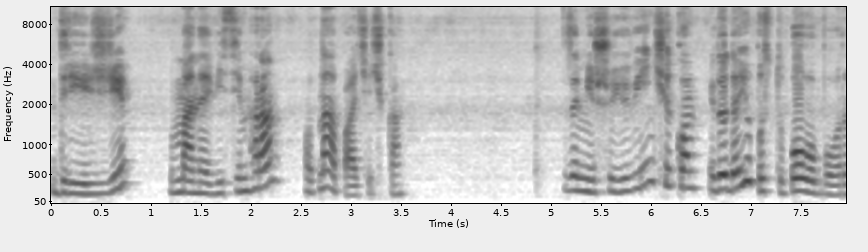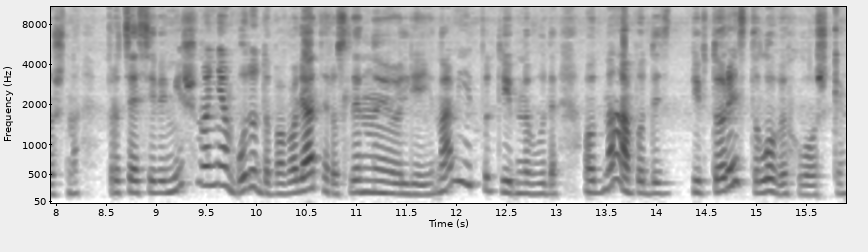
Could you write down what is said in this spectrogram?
дріжджі, в мене 8 грам, одна пачечка. Замішую вінчиком і додаю поступово борошно. В процесі вимішування буду додавати рослинної олії. Нам її потрібно буде 1 або десь 1,5 столових ложки.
